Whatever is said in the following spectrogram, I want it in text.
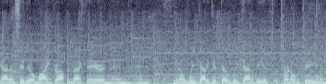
guy doesn't see the old Mike dropping back there, and and and you know we've got to get those. We've got to be a, a turnover team, and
